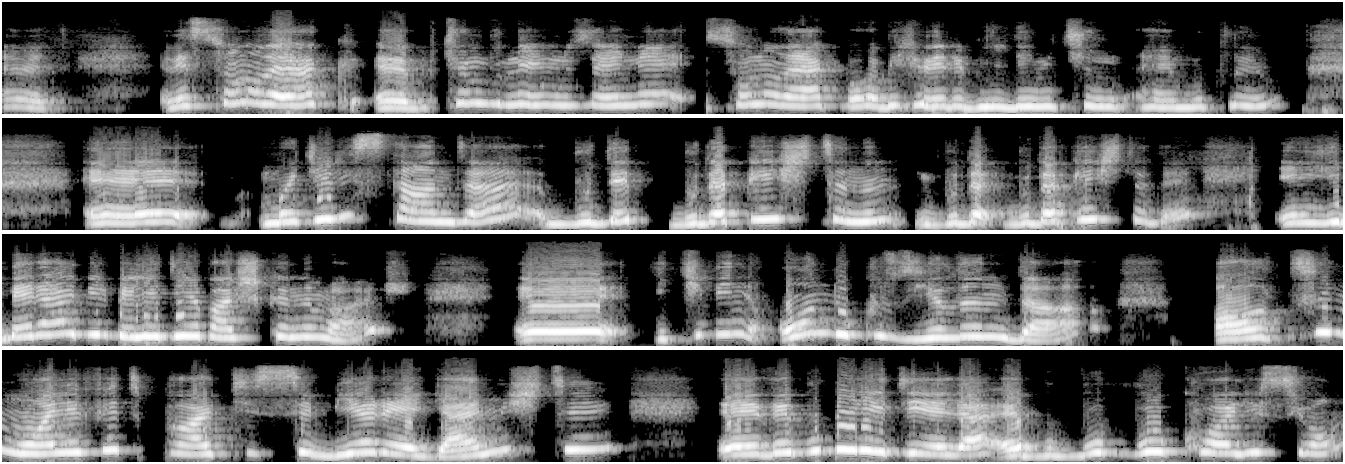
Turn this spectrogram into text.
Evet. Ve son olarak e, bütün bunların üzerine son olarak bu haberi verebildiğim için e, mutluyum. E, Macaristan'da Buda, Budapeşte'nin Buda, Budapeşte'de liberal bir belediye başkanı var. 2019 yılında altı muhalefet partisi bir araya gelmişti e, ve bu belediyeler, e, bu, bu, bu koalisyon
